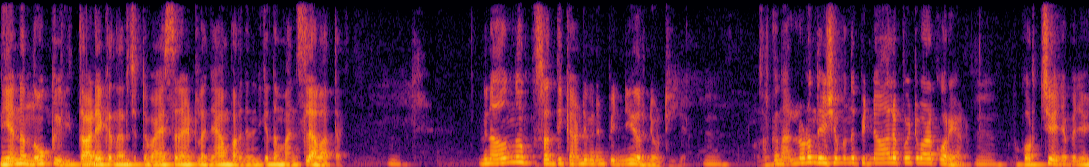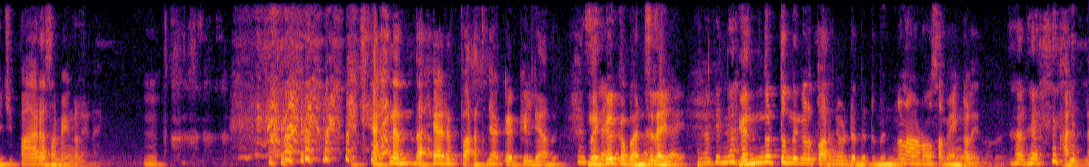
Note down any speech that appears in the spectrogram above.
നീ എന്നെ നോക്ക് ഈ താടിയൊക്കെ നരച്ചിട്ട് വയസ്സനായിട്ടുള്ള ഞാൻ പറഞ്ഞത് എനിക്കെന്താ മനസ്സിലാവാത്ത. ഇവൻ അതൊന്നും ശ്രദ്ധിക്കാണ്ട് ഇവനും പിന്നെയും എറിഞ്ഞോണ്ടിരിക്കുക ഉം. അവർക്ക് നല്ലോണം ദേഷ്യം വന്ന് പിന്നാലെ പോയിട്ട് വഴക്ക് പറയാണ്. കുറച്ച് കഴിഞ്ഞപ്പോ ചോദിച്ചു ഇപ്പൊ ആരാ സമയം കളയണേ. ഞാൻ എന്തായാലും പറഞ്ഞാൽ കേൾക്കില്ല അത് നിങ്ങൾക്ക് മനസ്സിലായില്ലേ? എന്നിട്ടും നിങ്ങൾ പറഞ്ഞുകൊണ്ടിരുന്നിട്ട് നിങ്ങളാണോ സമയം കളയുന്നത്? അല്ല.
